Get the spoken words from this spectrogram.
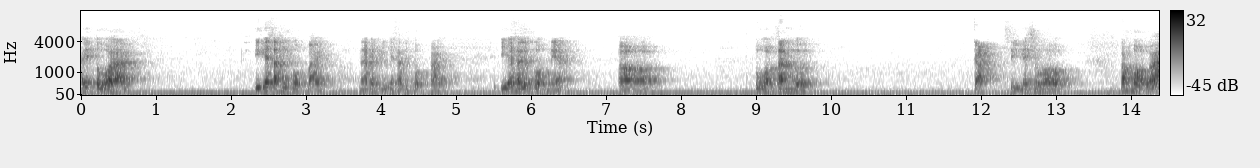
ไอ้ตัว ES 3 6ไปนะเป็น ES 3 6ไป ES 3 6เนี่ยเอ่อตัว Sunbird กับสี Natural ต้องบอกว่า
